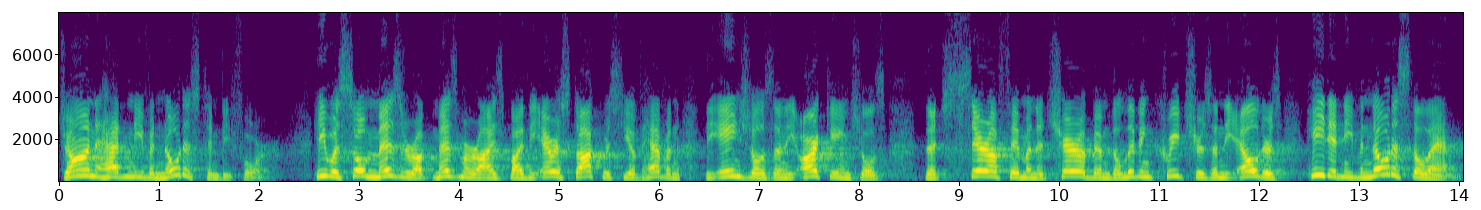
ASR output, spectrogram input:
John hadn't even noticed him before. He was so mesmerized by the aristocracy of heaven, the angels and the archangels, the seraphim and the cherubim, the living creatures and the elders, he didn't even notice the lamb.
